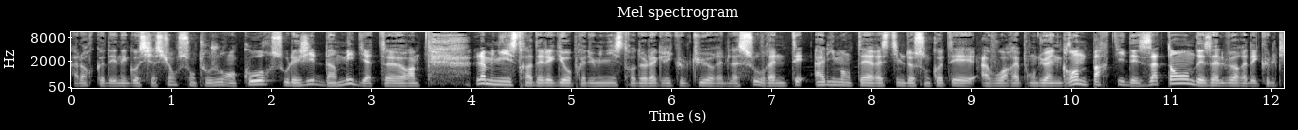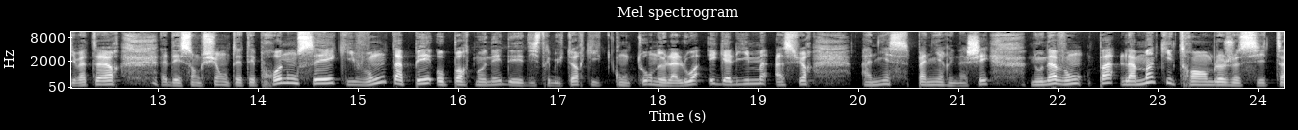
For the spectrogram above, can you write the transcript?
alors que des négociations sont toujours en cours sous l'égide d'un médiateur. La ministre déléguée auprès du ministre de l'Agriculture et de la Souveraineté alimentaire estime de son côté avoir répondu à une grande partie des attentes des éleveurs et des cultivateurs. Des sanctions ont été prononcées qui vont taper au porte-monnaie des distributeurs qui contournent la loi Egalim, assure Agnès Pannier-Runacher. Nous n'avons pas la main qui tremble, je cite.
